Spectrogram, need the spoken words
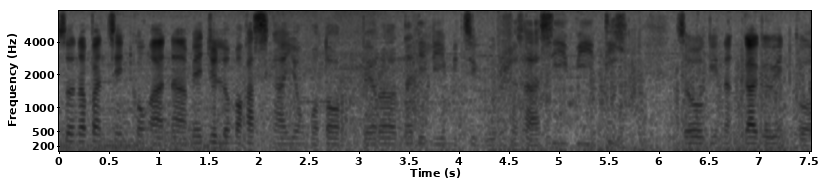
So napansin ko nga na medyo lumakas nga yung motor pero nalilimit siguro siya sa CVT. So gagawin ko,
